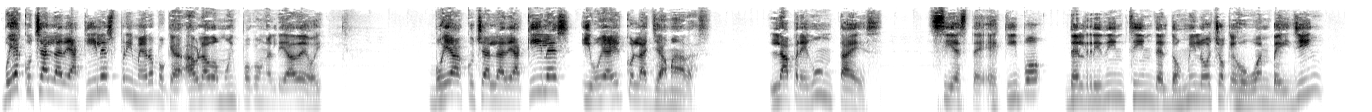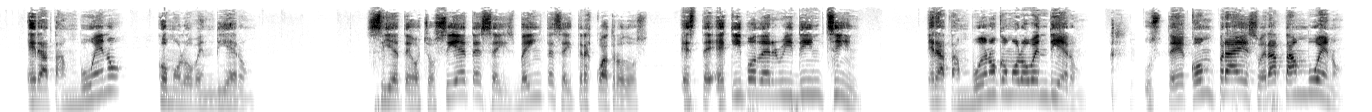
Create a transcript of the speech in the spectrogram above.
voy a escuchar la de Aquiles primero, porque ha hablado muy poco en el día de hoy. Voy a escuchar la de Aquiles y voy a ir con las llamadas. La pregunta es si este equipo del Redeem Team del 2008 que jugó en Beijing era tan bueno como lo vendieron. 787-620-6342. Este equipo del Redeem Team era tan bueno como lo vendieron. Usted compra eso, era tan bueno.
